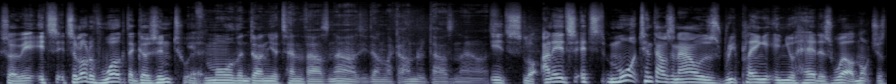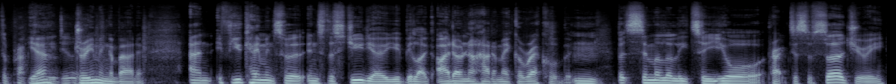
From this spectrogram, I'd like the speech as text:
So it's it's a lot of work that goes into it. You've more than done your 10,000 hours. You've done like 100,000 hours. It's lot, and it's it's more ten thousand hours replaying it in your head as well, not just the practically yeah, doing. it. dreaming about it. And if you came into into the studio, you'd be like, I don't know how to make a record. But, mm. but similarly to your practice of surgery,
